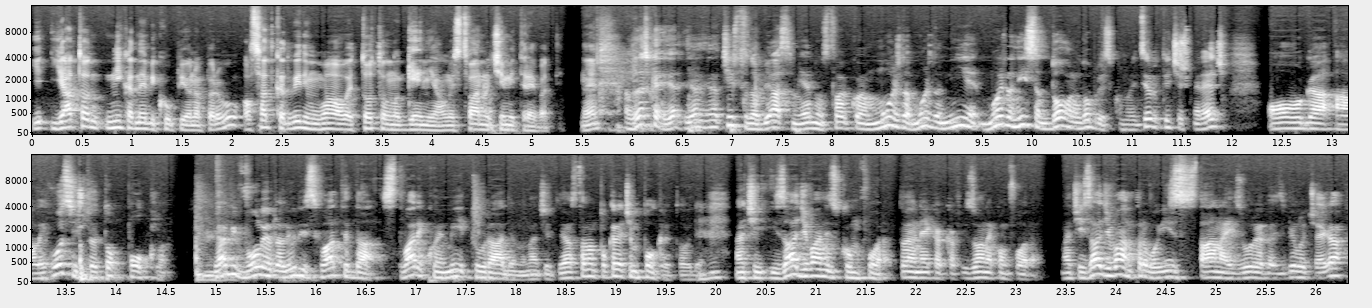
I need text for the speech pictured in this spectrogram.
ja to nikad ne bi kupio na prvu, ali sad kad vidim, wow, ovo je totalno genijalno i stvarno će mi trebati. Ne? A znaš kaj, ja, ja, ja čisto da objasnim jednu stvar koja možda, možda nije, možda nisam dovoljno dobro iskomunicirao, ti ćeš mi reći, ovoga, ali osim što je to poklon, ja bih volio da ljudi shvate da stvari koje mi tu radimo, znači ja stvarno pokrećem pokret ovdje, znači izađi van iz komfora, to je nekakav iz zone komfora, znači izađi van prvo iz stana, iz ureda, iz bilo čega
